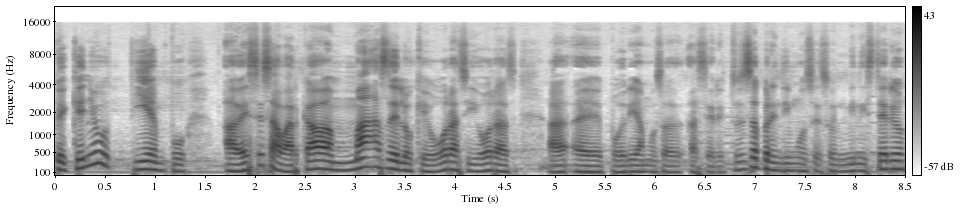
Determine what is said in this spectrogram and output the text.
pequeño tiempo a veces abarcaba más de lo que horas y horas ah, eh, podríamos hacer. Entonces aprendimos eso. El ministerio,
